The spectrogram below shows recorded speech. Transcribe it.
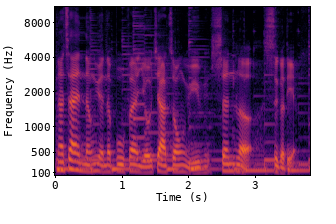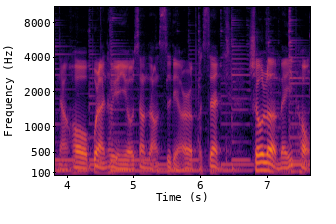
那在能源的部分，油价终于升了四个点，然后布兰特原油上涨四点二 percent，收了每桶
